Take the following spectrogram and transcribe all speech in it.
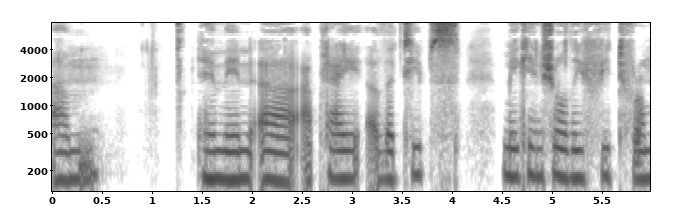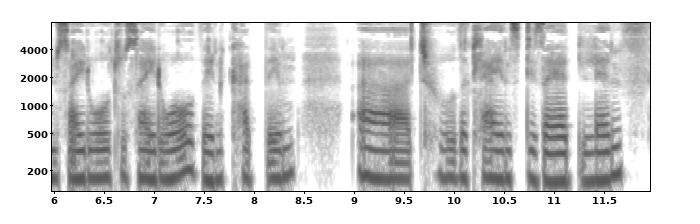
um, and then uh, apply the tips making sure they fit from side wall to side wall then cut them uh, to the client's desired length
